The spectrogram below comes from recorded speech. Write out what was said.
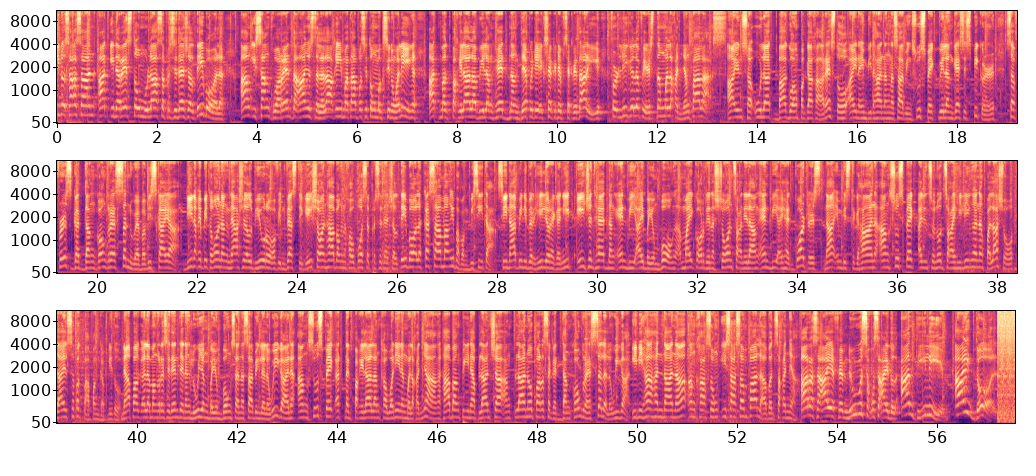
Inusasan at inaresto mula sa presidential table ang isang 40 anyos na lalaki matapos itong magsinungaling at magpakilala bilang head ng Deputy Executive Secretary for Legal Affairs ng Malacanang Palace. Ayon sa ulat, bago ang pagkakaaresto ay naimbitahan ng nasabing suspect bilang guest speaker sa First Gaddang Congress sa Nueva Vizcaya. Di nakipito ng National Bureau of Investigation habang nakaupo sa presidential table kasama ang iba pang bisita. Sinabi ni Virgilio Reganit, agent head ng NBI Bayumbong, may koordinasyon sa kanilang NBI headquarters na imbestigahan ang suspect alinsunod sa kahilingan ng palasyo dahil sa pagpapanggap nito. Napag-alamang residente ng Luyang Bayumbong sa nasabing lalawigan ang suspect at nagpakilalang kawani ng Malacanang habang pinaplansya ang plano para sa Gaddang Congress sa lalawigan. Inihahanda na ang kasong isasampa laban sa kanya. Para sa IFM News, ako sa Idol Andy Lim. Idol!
